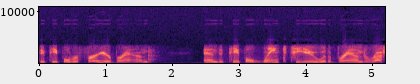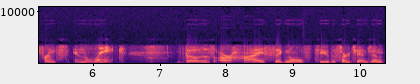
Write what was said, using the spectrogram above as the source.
Do people refer your brand? And do people link to you with a brand reference in the link? Those are high signals to the search engine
